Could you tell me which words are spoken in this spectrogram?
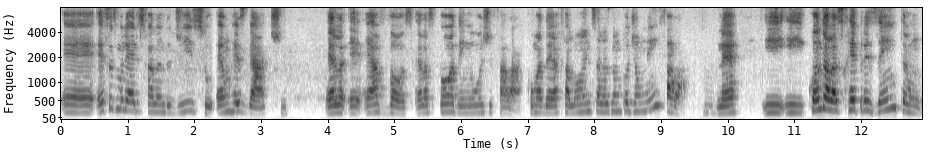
é, essas mulheres falando disso é um resgate. Ela é, é, a voz, elas podem hoje falar. Como a Dea falou antes, elas não podiam nem falar, hum. né? E, e, quando elas representam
